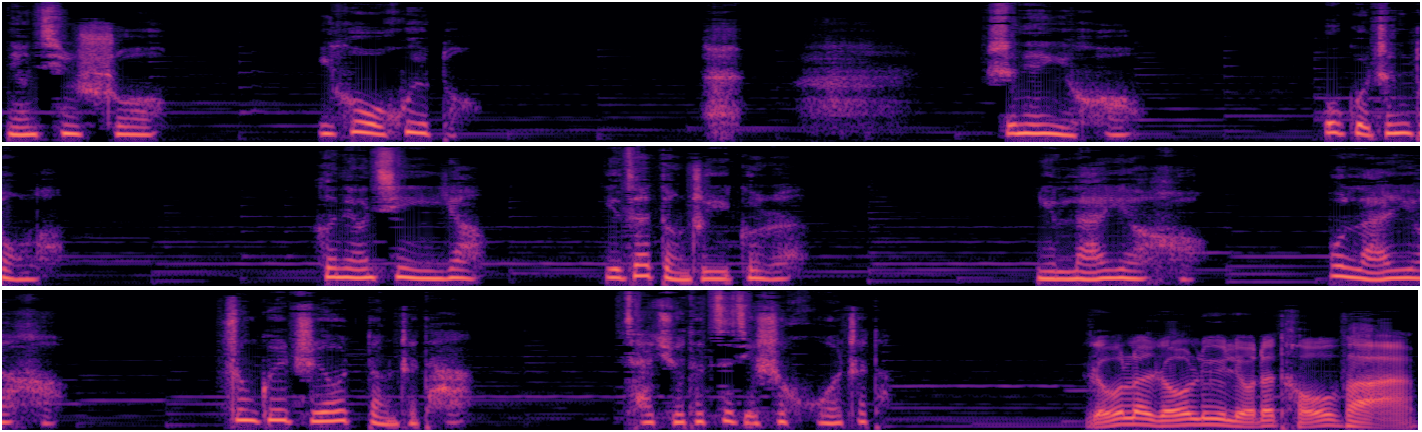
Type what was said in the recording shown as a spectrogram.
娘亲说，以后我会懂。十年以后，我果真懂了，和娘亲一样，也在等着一个人。你来也好，不来也好，终归只有等着他，才觉得自己是活着的。揉了揉绿柳的头发。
